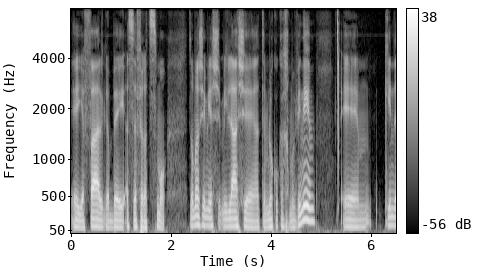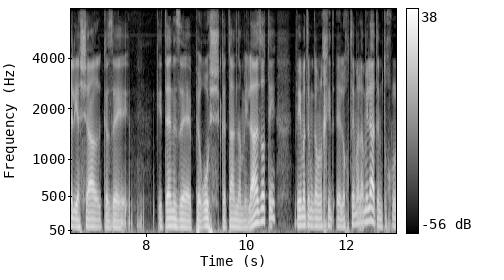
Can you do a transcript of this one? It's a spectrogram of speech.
יפה על גבי הספר עצמו. זה אומר שאם יש מילה שאתם לא כל כך מבינים, קינדל ישר כזה ייתן איזה פירוש קטן למילה הזאתי, ואם אתם גם לוחצים על המילה, אתם תוכלו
